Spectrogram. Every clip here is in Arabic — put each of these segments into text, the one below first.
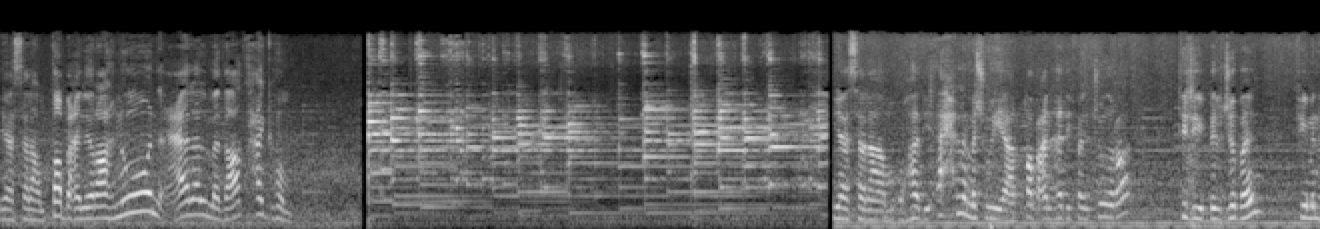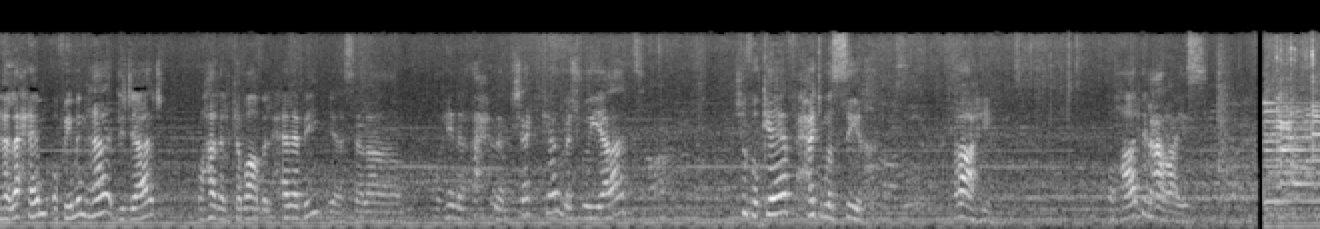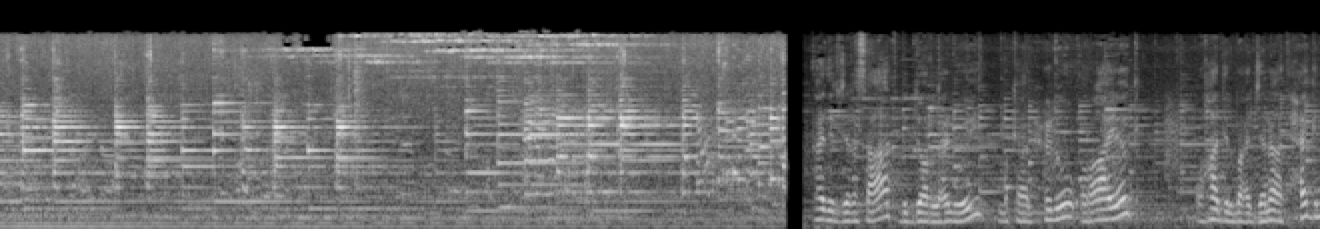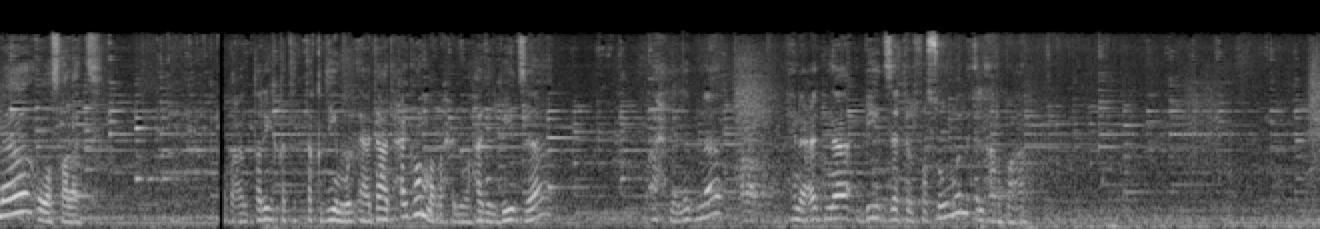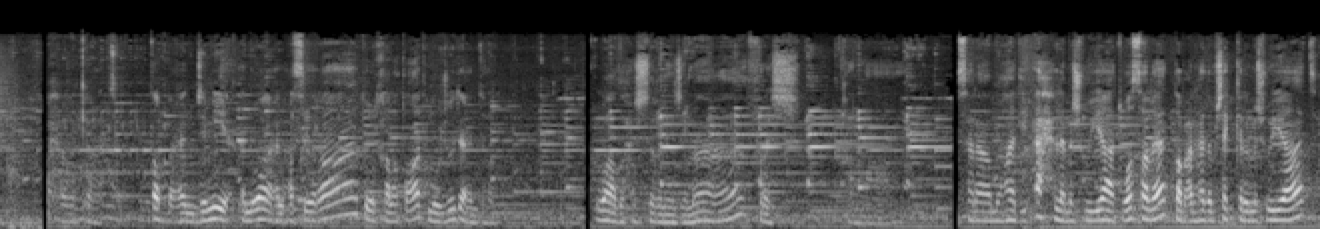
يا سلام. طبعا يراهنون على المذاق حقهم. يا سلام. وهذه أحلى مشويات. طبعا هذه فنشوره تجي بالجبن في منها لحم وفي منها دجاج وهذا الكباب الحلبي. يا سلام. وهنا أحلى مشكل مشويات. شوفوا كيف حجم السيخ راهي. وهذه العرايس. هذه الجلسات بالدور العلوي مكان حلو ورايق وهذه المعجنات حقنا وصلت طبعا طريقة التقديم والإعداد حقهم مرة حلوة. هذه البيتزا وأحلى لبنة. هنا عندنا بيتزا الفصول الأربعة. حركات. طبعا جميع أنواع العصيرات والخلطات موجودة عندهم. واضح الشغل يا جماعة فريش. سلام وهذه أحلى مشويات وصلت. طبعا هذا مشكل المشويات.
